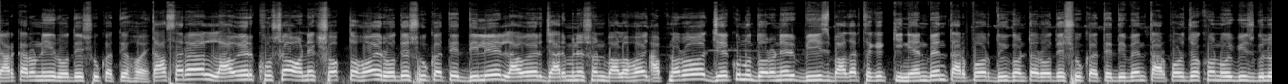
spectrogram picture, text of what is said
যার কারণে রোদে শুকাতে হয়। তাছাড়া লাউয়ের খোসা অনেক শক্ত হয়, রোদে শুকাতে দিলে লাউয়ের জার্মিনেশন ভালো হয়। আপনারাও যে কোনো ধরনের বীজ বাজার থেকে কিনে আনবেন, তারপর দুই ঘণ্টা রোদে শুকাতে দিবেন, তারপর যখন ওই বীজগুলো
